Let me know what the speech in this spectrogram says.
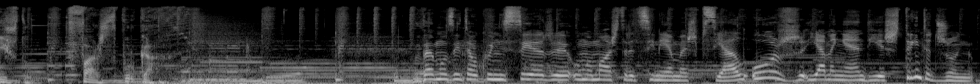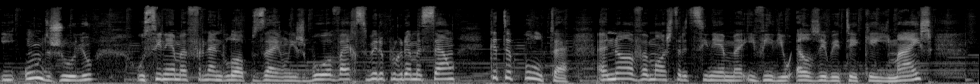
Isto faz-se por cá. Vamos então conhecer uma mostra de cinema especial. Hoje e amanhã, dias 30 de junho e 1 de julho, o Cinema Fernando Lopes em Lisboa vai receber a programação Catapulta, a nova mostra de cinema e vídeo LGBTQI.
